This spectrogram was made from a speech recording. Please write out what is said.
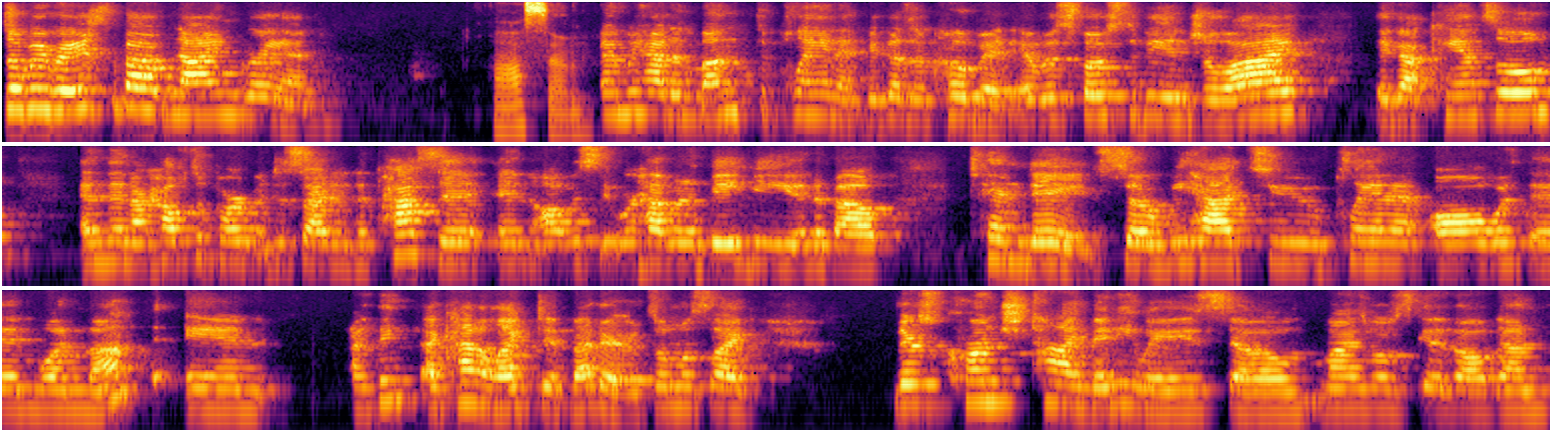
So we raised about nine grand. Awesome. And we had a month to plan it because of COVID. It was supposed to be in July. It got canceled. And then our health department decided to pass it. And obviously, we're having a baby in about 10 days. So we had to plan it all within one month. And I think I kind of liked it better. It's almost like there's crunch time, anyways. So might as well just get it all done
